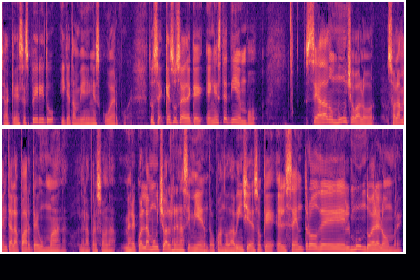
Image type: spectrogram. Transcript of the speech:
O sea, que es espíritu y que también es cuerpo. Entonces, ¿qué sucede? Que en este tiempo se ha dado mucho valor solamente a la parte humana de la persona. Me recuerda mucho al Renacimiento, cuando Da Vinci eso que el centro del mundo era el hombre.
